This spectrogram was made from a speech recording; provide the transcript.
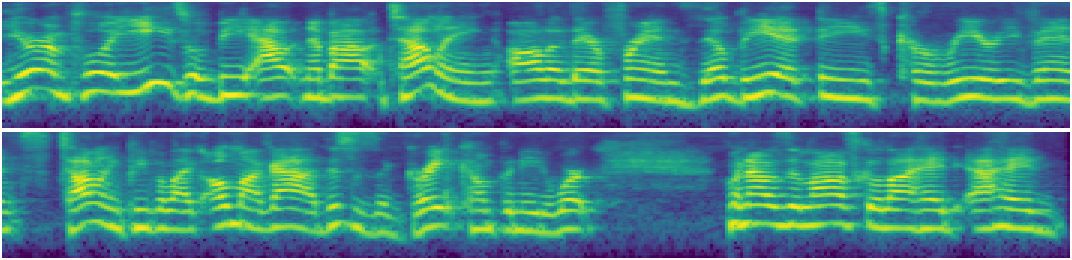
your employees will be out and about telling all of their friends. They'll be at these career events telling people like, "Oh my God, this is a great company to work." When I was in law school, I had I had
